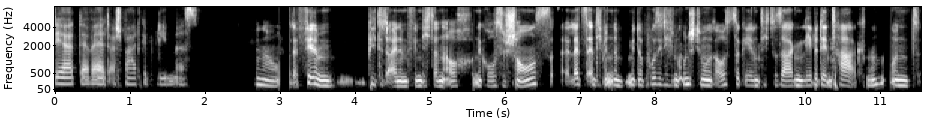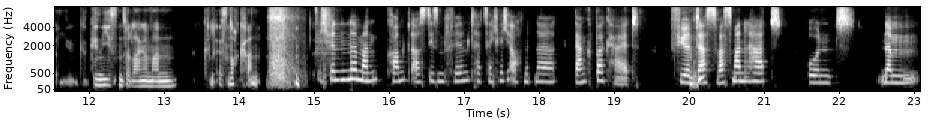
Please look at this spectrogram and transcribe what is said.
der der Welt erspart geblieben ist. Genau. Der Film bietet einem, finde ich, dann auch eine große Chance, letztendlich mit, einer, mit einer positiven Grundstimmung rauszugehen und sich zu sagen, lebe den Tag ne? und genießen, solange man es noch kann. Ich finde, man kommt aus diesem Film tatsächlich auch mit einer Dankbarkeit für mhm. das, was man hat und einem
